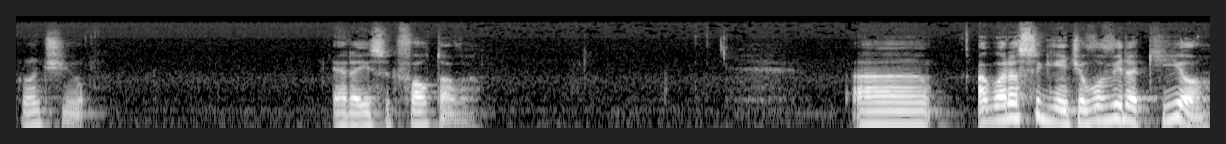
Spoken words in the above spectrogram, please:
Prontinho. Era isso que faltava. Ah, agora é o seguinte, eu vou vir aqui, ó.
